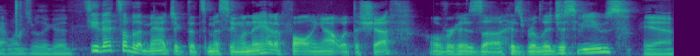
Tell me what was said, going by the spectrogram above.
That one's really good. See, that's some of the magic that's missing. When they had a falling out with the chef over his uh, his religious views, yeah,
